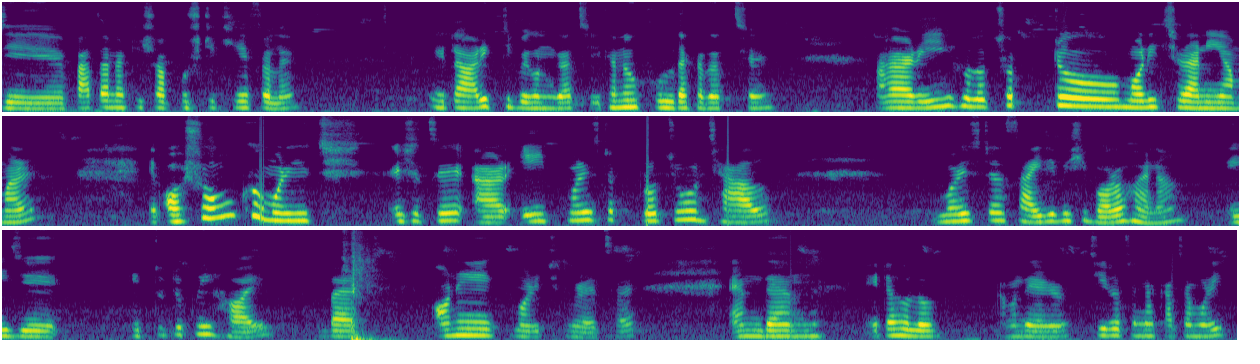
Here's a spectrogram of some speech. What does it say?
যে পাতা নাকি সব পুষ্টি খেয়ে ফেলে। এটা আরেকটি বেগুন গাছ, এখানেও ফুল দেখা যাচ্ছে। আর এই হলো ছোট্ট মরিচ রানী আমার। অসংখ্য মরিচ এসেছে আর এই মরিচটা প্রচুর ঝাল। মরিচটা সাইজে বেশি বড় হয় না, এই যে একটুটুকুই হয় বাট অনেক মরিচ ধরেছে। অ্যান্ড দেন এটা হলো আমাদের চিরচেনা কাঁচামরিচ।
